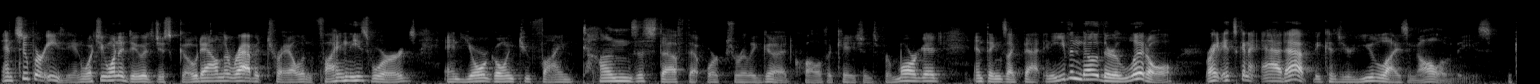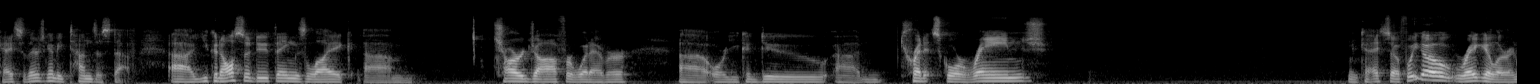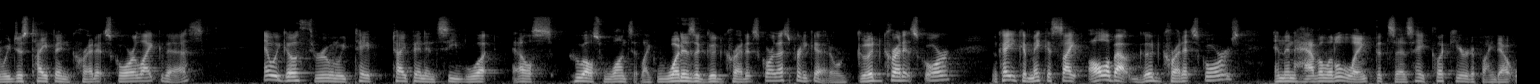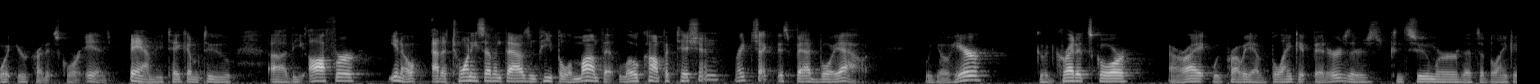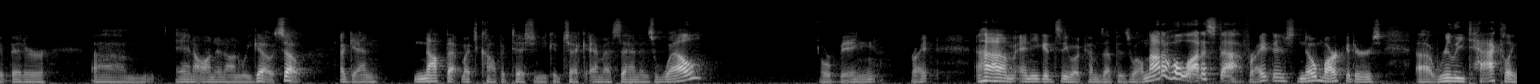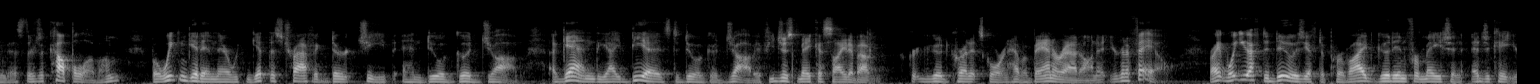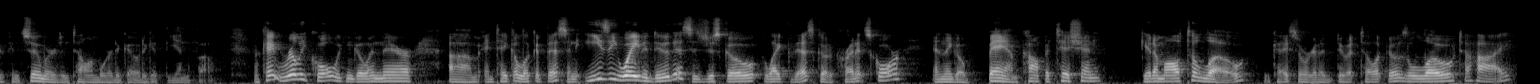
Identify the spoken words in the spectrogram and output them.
And super easy. And what you want to do is just go down the rabbit trail and find these words, and you're going to find tons of stuff that works really good. Qualifications for mortgage and things like that. And even though they're little, right, it's going to add up because you're utilizing all of these. Okay, so there's going to be tons of stuff. Uh, you can also do things like um, charge off or whatever, uh, or you can do uh, credit score range Okay, so if we go regular and we just type in credit score like this, and we go through and we type type in and see what else, who else wants it. Like, what is a good credit score? That's pretty good. Or good credit score. Okay, you can make a site all about good credit scores and then have a little link that says, hey, click here to find out what your credit score is. Bam, you take them to uh, the offer. You know, out of 27,000 people a month at low competition, right? Check this bad boy out. We go here, good credit score, all right, we probably have blanket bidders. There's consumer, that's a blanket bidder, um, and on and on we go. So, again, not that much competition. You can check MSN as well, or Bing, right? Um, and you can see what comes up as well. Not a whole lot of stuff, right? There's no marketers uh, really tackling this. There's a couple of them, but we can get in there. We can get this traffic dirt cheap and do a good job. Again, the idea is to do a good job. If you just make a site about good credit score and have a banner ad on it, you're going to fail, right? What you have to do is you have to provide good information, educate your consumers, and tell them where to go to get the info. Okay, really cool. We can go in there um, and take a look at this. An easy way to do this is just go like this, go to credit score, and then go bam, competition, get them all to low. Okay, so we're going to do it till it goes low to high.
